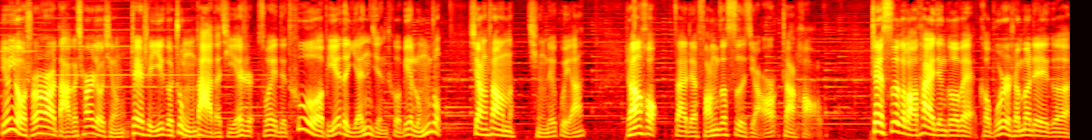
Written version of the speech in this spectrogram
因为有时候打个签就行。这是一个重大的节日，所以得特别的严谨，特别隆重。向上呢，请这跪安，然后在这房子四角站好了。这四个老太监，各位可不是什么这个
